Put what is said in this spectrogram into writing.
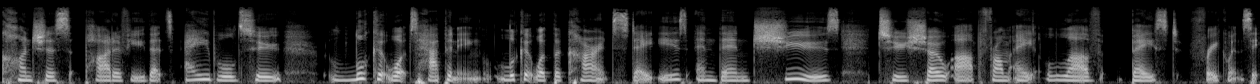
conscious part of you that's able to look at what's happening, look at what the current state is, and then choose to show up from a love based frequency.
